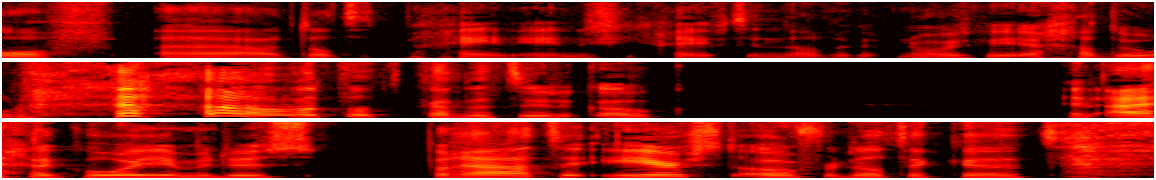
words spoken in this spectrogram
Of uh, dat het me geen energie geeft en dat ik het nooit weer ga doen. Want dat kan natuurlijk ook. En eigenlijk hoor je me dus praten eerst over dat ik het,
